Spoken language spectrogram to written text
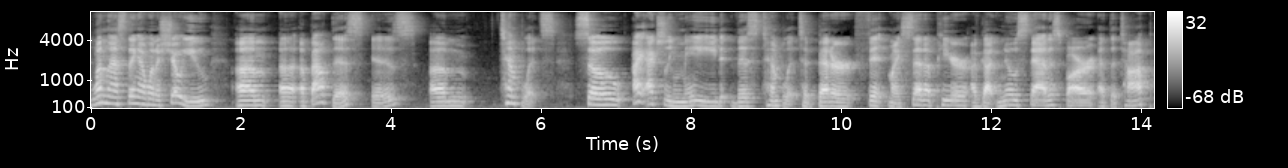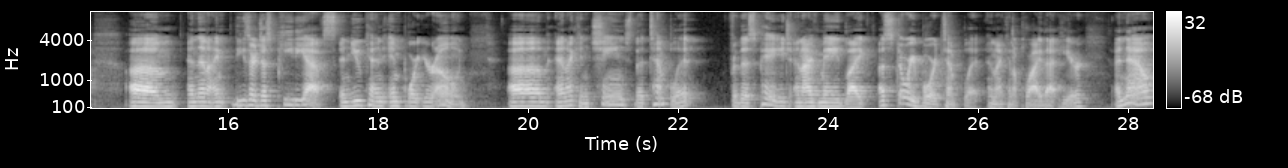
one last thing I want to show you. um, uh, about this is um, templates. So I actually made this template to better fit my setup here. I've got no status bar at the top. Um, and then I these are just PDFs and you can import your own. Um, and I can change the template for this page and I've made like a storyboard template and I can apply that here. And now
